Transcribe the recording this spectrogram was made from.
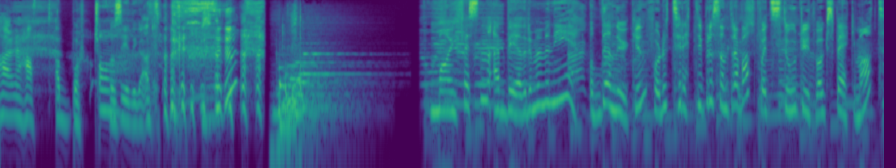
har jeg hatt abort på sidegata. Maifesten er bedre med Meny, og denne uken får du 30% rabatt på et stort utvalgt spekemat.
